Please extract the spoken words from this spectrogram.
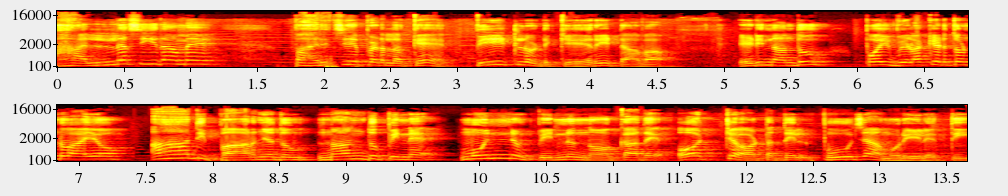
അല്ല സീതാമേ പരിചയപ്പെടലൊക്കെ വീട്ടിലോട്ട് കയറിയിട്ടാവാം എടി നന്ദു പോയി വിളക്കെടുത്തോണ്ട് വായോ. ആദി പറഞ്ഞതും നന്ദു പിന്നെ മുന്നും പിന്നും നോക്കാതെ ഒറ്റ ഓട്ടത്തിൽ പൂജാമുറിയിലെത്തി.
